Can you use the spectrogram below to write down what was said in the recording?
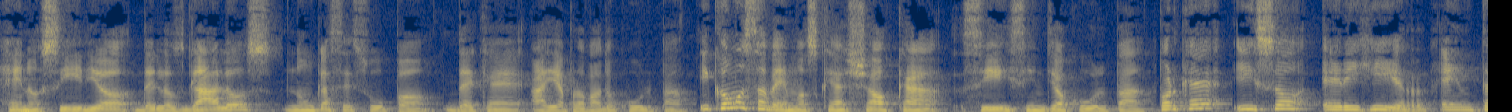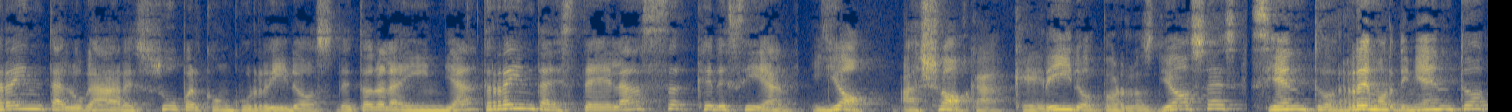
genocidio de los galos, nunca se supo de que haya probado culpa. ¿Y cómo sabemos que Ashoka sí sintió culpa? Porque hizo erigir en 30 lugares súper concurridos de toda la India 30 estelas que decían yo Ashoka, querido por los dioses, siento remordimiento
